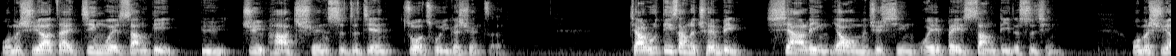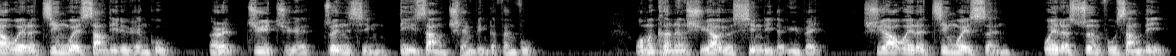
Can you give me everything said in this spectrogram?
我们需要在敬畏上帝与惧怕权势之间做出一个选择。假如地上的权柄下令要我们去行违背上帝的事情，我们需要为了敬畏上帝的缘故而拒绝遵行地上权柄的吩咐。我们可能需要有心理的预备，需要为了敬畏神，为了顺服上帝，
